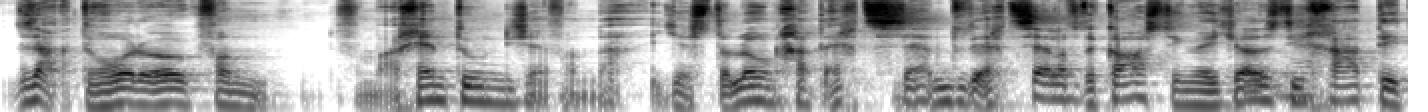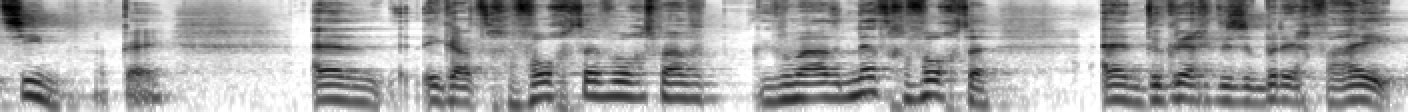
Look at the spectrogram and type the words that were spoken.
dus nou, toen hoorden we ook van, van mijn agent toen, die zei van, nou, je Stallone gaat echt, doet echt zelf de casting, weet je wel. Dus die Ja. gaat dit zien, oké. En ik had gevochten, volgens mij, mij had ik net gevochten. En toen kreeg ik dus een bericht van, hey,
